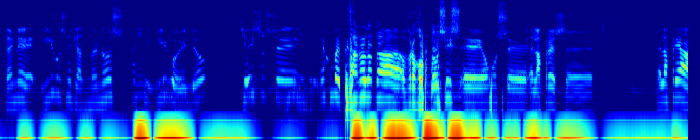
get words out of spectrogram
θα είναι λίγο συνεφιασμένος, θα έχει λίγο ήλιο και ίσως ε, έχουμε πιθανότατα βροχοπτώσεις, ε, όμως ε, ελαφρές, ε, ελαφριά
